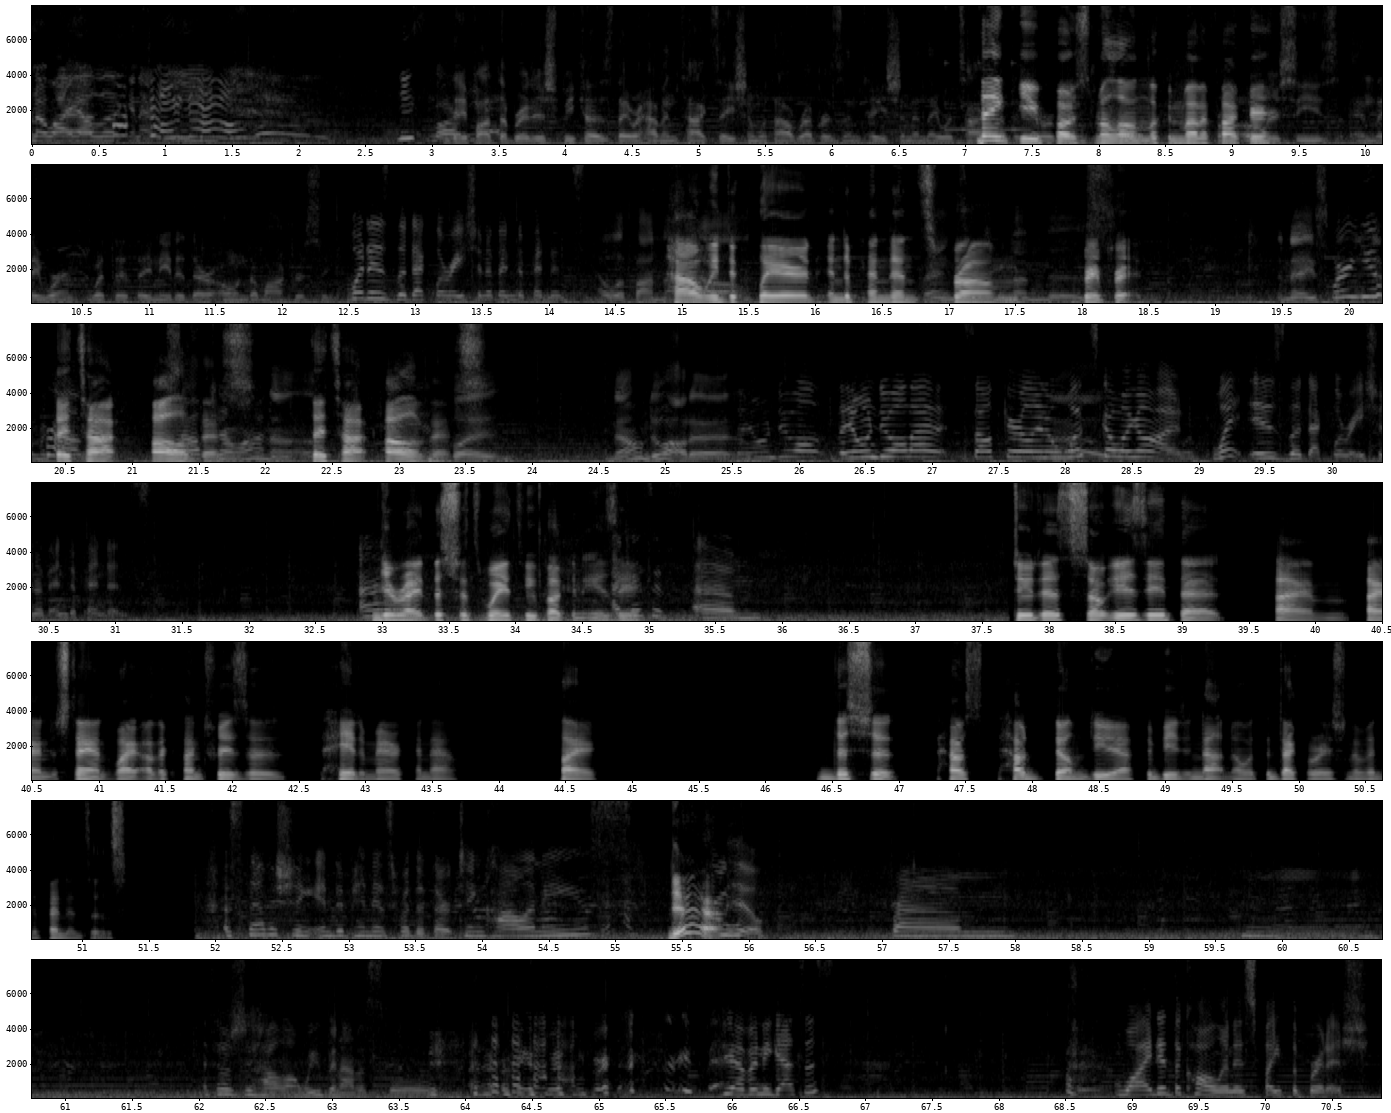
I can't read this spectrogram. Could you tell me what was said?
Don't know why y'all looking at me. He's smart. They fought the British because they were having taxation without representation, and they were tired. Thank of it. They you, Post Malone, looking motherfucker. overseas, and they weren't with it. They needed their own democracy. What is the Declaration of Independence? Hell if I know. How we declared independence Dang, from teaching on this. Great Britain. They Where are you They taught all of this. Carolina. They taught all of this. But they don't do all that. They don't do all. They don't do all that. South Carolina. What's going on? What is the Declaration of Independence? You're right. This shit's way too fucking I easy. guess it's um. Dude, it's so easy that I'm. I understand why other countries are hate America now. Like this shit. How how dumb do you have to be to not know what the Declaration of Independence is? Establishing independence for the 13 colonies Yeah. From who? from. Hmm. I told you how long we've been out of school. I don't remember. Do you have any guesses? Why did the colonists fight the British?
